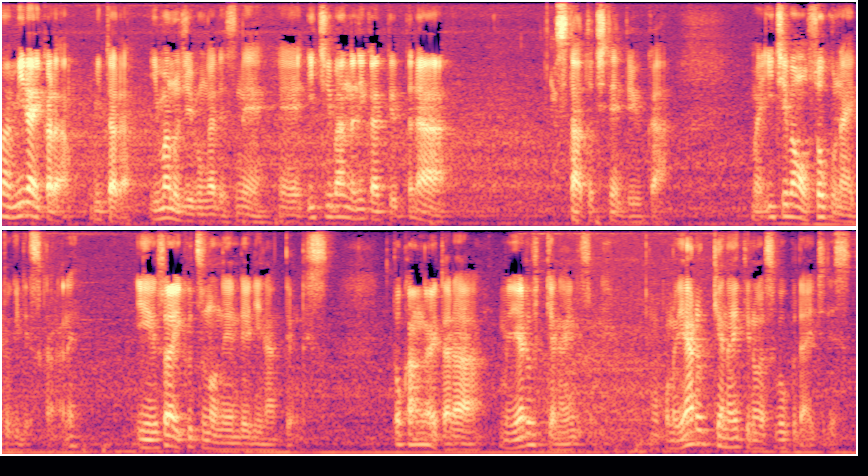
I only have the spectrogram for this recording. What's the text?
まあ、未来から見たら今の自分がですね、えー、一番何かって言ったらスタート地点というかまあ、一番遅くない時ですからね。それはいくつの年齢になってるんです。と考えたらやるっきゃないんですよね。このやるっきゃないっていうのがすごく大事です。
